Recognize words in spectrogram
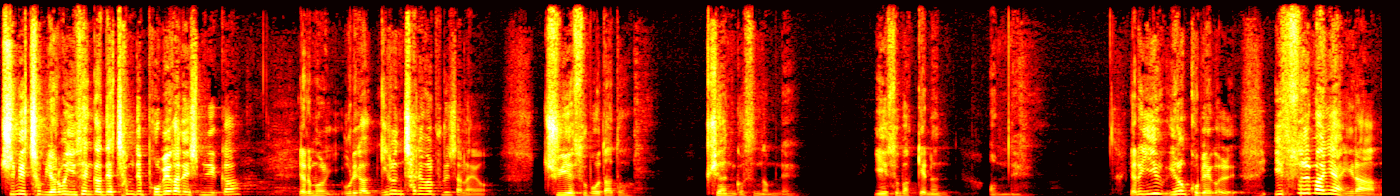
주님이 참 여러분 인생 가운데 참된 보배가 되십니까? 여러분 우리가 이런 찬양을 부르잖아요. 주 예수보다도 귀한 것은 없네. 예수밖에는 없네. 여러분 이런 고백을 입술만이 아니라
